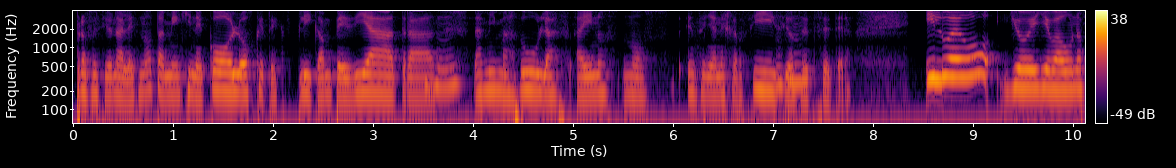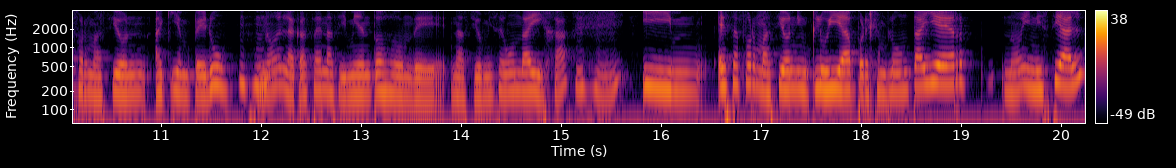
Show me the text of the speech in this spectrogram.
profesionales, ¿no? También ginecólogos que te explican, pediatras, las mismas dulas, ahí nos, nos enseñan ejercicios, etcétera. Y luego yo he llevado una formación aquí en Perú, ¿no? En la casa de nacimientos donde nació mi segunda hija. Y mm, esa formación incluía, por ejemplo, un taller, ¿no? Inicial.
